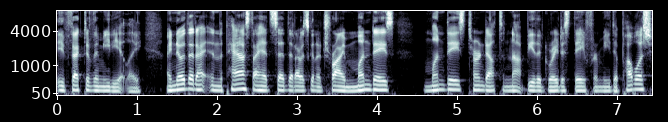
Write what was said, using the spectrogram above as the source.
effective immediately. I know that I, in the past I had said that I was going to try Mondays. Mondays turned out to not be the greatest day for me to publish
